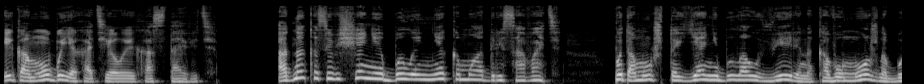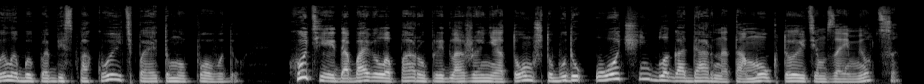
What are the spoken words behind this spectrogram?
и кому бы я хотела их оставить. Однако завещание было некому адресовать, потому что я не была уверена, кого можно было бы побеспокоить по этому поводу — Хоть я и добавила пару предложений о том, что буду очень благодарна тому, кто этим займется,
